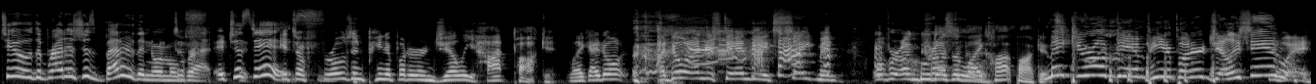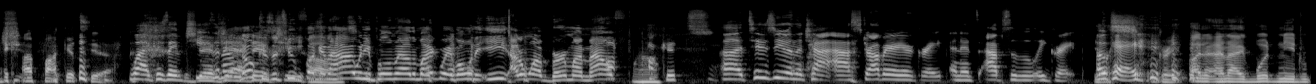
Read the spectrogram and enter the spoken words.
Two, the bread is just better than normal It's bread. It just is. It's a frozen peanut butter and jelly hot pocket. Like I don't, I don't understand the excitement over Uncrustables. Who doesn't like hot pockets? Make your own damn peanut butter and jelly sandwich. hot pockets. Yeah. Why? Because they have cheese in Yeah, them? No, because they're too cheese. fucking Oh, high when you pull them out of the microwave. I want to eat. I don't want to burn my mouth. Hot Pockets. Uh, Tizu in the chat asked strawberry or grape, and it's absolutely grape. Yes, Okay. great. And, and I would need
